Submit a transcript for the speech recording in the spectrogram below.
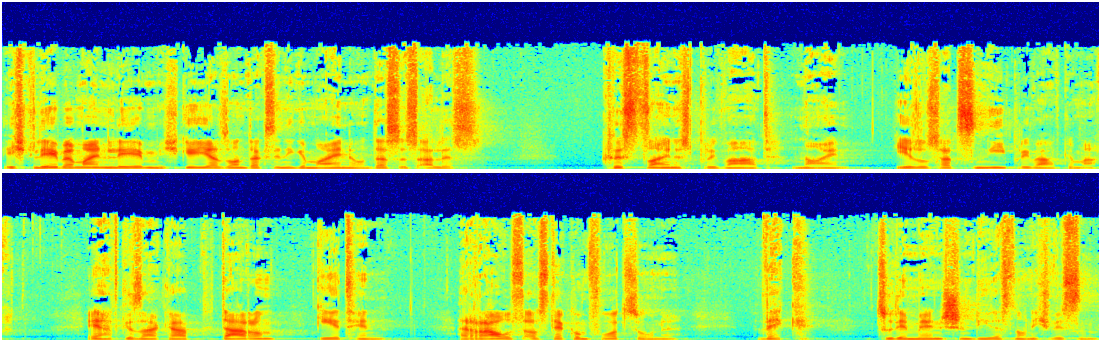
ich lebe mein Leben, ich gehe ja sonntags in die Gemeinde und das ist alles. Christsein ist privat. Nein, Jesus hat es nie privat gemacht. Er hat gesagt gehabt, darum geht hin, raus aus der Komfortzone, weg zu den Menschen, die das noch nicht wissen.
